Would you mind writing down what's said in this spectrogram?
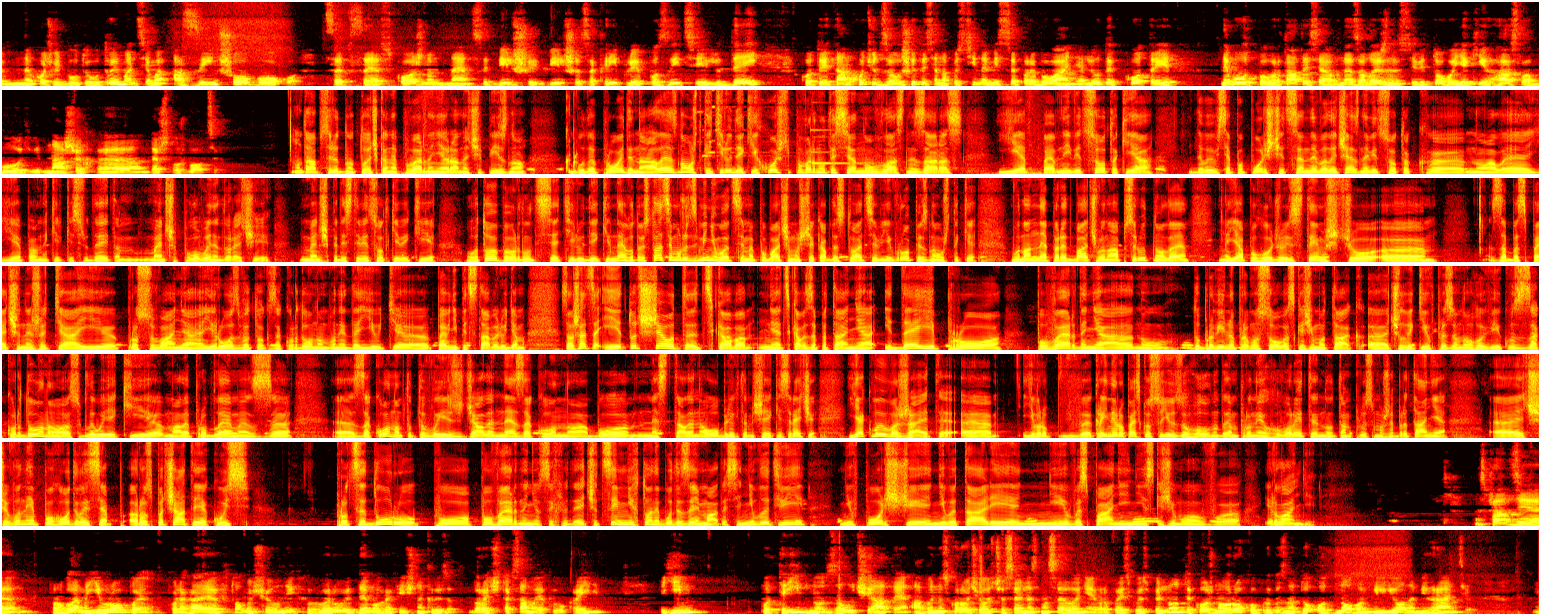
не хочуть бути утриманцями. А з іншого боку, це все з кожним днем все більше і більше закріплює позиції людей котрі там хочуть залишитися на постійне місце перебування. Люди, котрі не будуть повертатися в незалежності від того, які гасла будуть від наших е, держслужбовців. Ну та абсолютно точка неповернення рано чи пізно буде пройдена. Але знову ж таки, ті люди, які хочуть повернутися, ну власне зараз є певний відсоток. Я дивився по Польщі. Це не величезний відсоток, е, ну але є певна кількість людей, там менше половини, до речі, менше 50%, які готові повернутися. Ті люди, які не готові. Ситуація може змінюватися. Ми побачимо, що яка буде ситуація в Європі. Знову ж таки, вона не передбачувана абсолютно, але я погоджуюсь з тим, що. Е, забезпечене життя і просування і розвиток за кордоном вони дають е, певні підстави людям залишатися. І тут ще от цікаве, цікаве запитання: ідеї про. Повернення ну добровільно примусово, скажімо так, е, чоловіків призовного віку з-за кордону, особливо які мали проблеми з Е, законом, тобто виїжджали незаконно або не стали на облік, там ще якісь речі. Як ви вважаєте, Європ... країни Європейського Союзу головно будемо про них говорити? Ну там плюс може Британія. Е, чи вони погодилися б розпочати якусь? Процедуру по поверненню цих людей. Чи цим ніхто не буде займатися ні в Литві, ні в Польщі, ні в Італії, ні в Іспанії, ні, скажімо, в Ірландії? Насправді проблема Європи полягає в тому, що у них вирує демографічна криза. До речі, так само, як і в Україні. Їм потрібно залучати, аби не скорочувалася чисельність населення європейської спільноти кожного року приблизно до одного мільйона мігрантів.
